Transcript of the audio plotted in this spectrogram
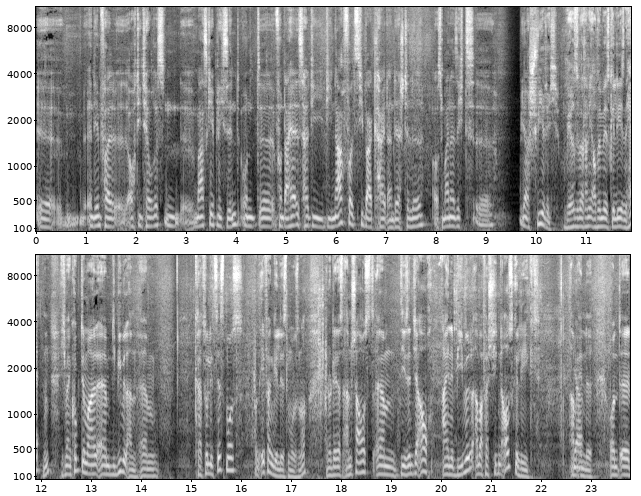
äh, in dem Fall auch die Terroristen maßgeblich sind. Und von daher ist halt die, die Nachvollziehbarkeit an der Stelle aus meiner Sicht ja, schwierig. Wäre sie wahrscheinlich auch, wenn wir es gelesen hätten. Ich meine, guck dir mal ähm, die Bibel an. Ähm, Katholizismus und Evangelismus, ne? Wenn du dir das anschaust, ähm, die sind ja auch eine Bibel, aber verschieden ausgelegt am ja. Ende. Und äh,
